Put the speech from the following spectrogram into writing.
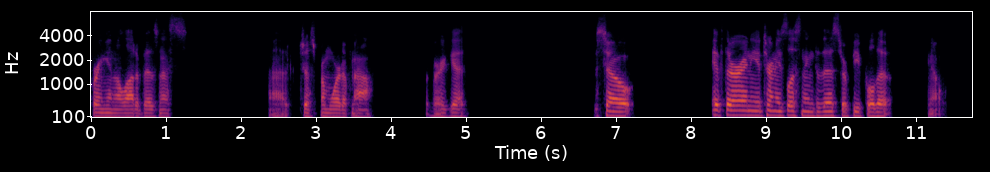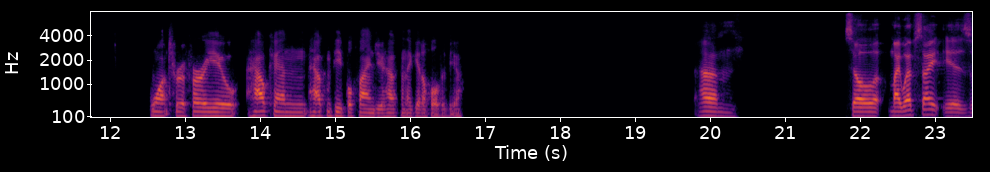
bring in a lot of business uh, just from word of mouth. So Very good. So if there are any attorneys listening to this or people that, you know, want to refer you, how can how can people find you? How can they get a hold of you? Um, so my website is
